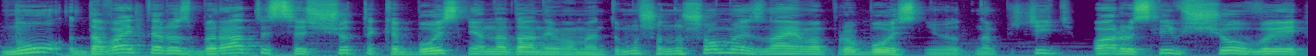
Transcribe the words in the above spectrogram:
Ну, давайте розбиратися, що таке Боснія на даний момент. Тому що, ну що ми знаємо про Боснію? От напишіть пару слів, що ви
